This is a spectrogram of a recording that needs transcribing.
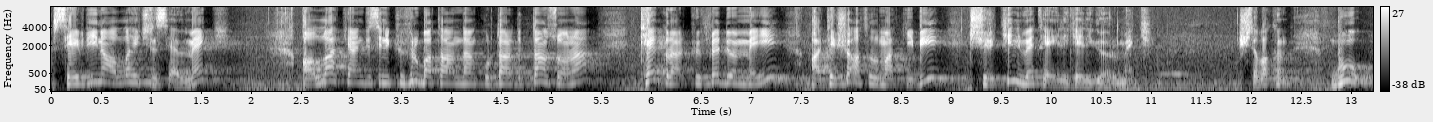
sevdiğini Allah için sevmek, Allah kendisini küfür batağından kurtardıktan sonra tekrar küfre dönmeyi ateşe atılmak gibi çirkin ve tehlikeli görmek. İşte bakın bu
